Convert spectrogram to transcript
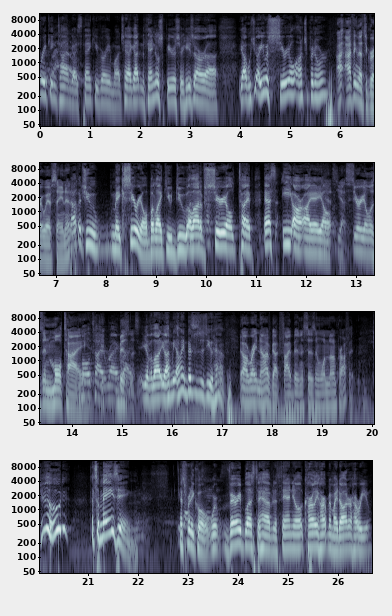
freaking time, guys. Thank you very much. Hey, I got Nathaniel Spears here. He's our uh, Yeah, would you, are you a serial entrepreneur? I, I think that's a great way of saying it. Not that you make cereal, but like you do a lot of serial type S E R I A L. yes, yes, cereal is in multi Multi, right, business. right. You have a lot. Of, how, many, how many businesses do you have, Uh, right now, I've got five businesses and one nonprofit. dude? That's amazing. That's pretty cool. We're very blessed to have Nathaniel, Carly Hartman, my daughter. How are you?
